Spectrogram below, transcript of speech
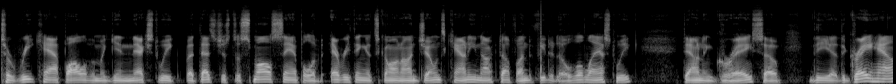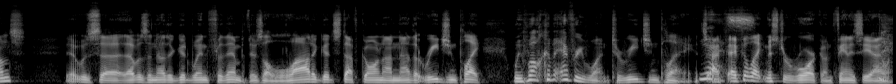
to recap all of them again next week. But that's just a small sample of everything that's going on. Jones County knocked off undefeated Ola last week down in Gray. So the uh, the Greyhounds. It was uh, that was another good win for them, but there's a lot of good stuff going on now that Region Play. We welcome everyone to Region Play. It's, I, I feel like Mr. Rourke on Fantasy Island.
